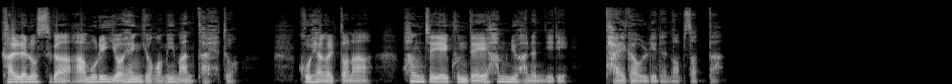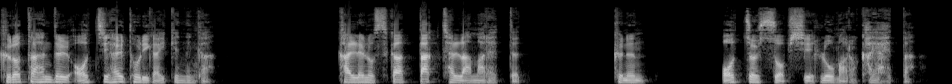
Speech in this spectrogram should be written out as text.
갈레노스가 아무리 여행 경험이 많다 해도 고향을 떠나 황제의 군대에 합류하는 일이 달가울 리는 없었다. 그렇다 한들 어찌할 도리가 있겠는가? 갈레노스가 딱 잘라 말했듯 그는 어쩔 수 없이 로마로 가야 했다.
